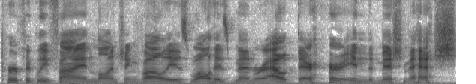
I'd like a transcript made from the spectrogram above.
perfectly fine launching volleys while his men were out there in the mishmash.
